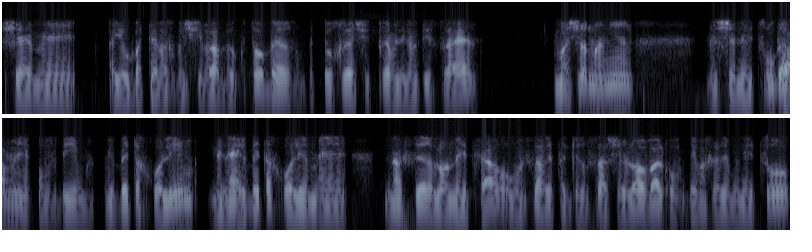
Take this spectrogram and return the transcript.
שהם uh, היו בטבח ב-7 באוקטובר בתוך uh, שטחי מדינת ישראל. מה שעוד מעניין זה שנעצרו גם uh, עובדים מבית החולים. מנהל בית החולים נאסר לא נעצר, הוא מסר את הגרסה שלו, אבל עובדים אחרים נעצרו.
